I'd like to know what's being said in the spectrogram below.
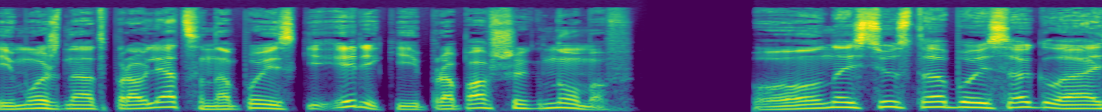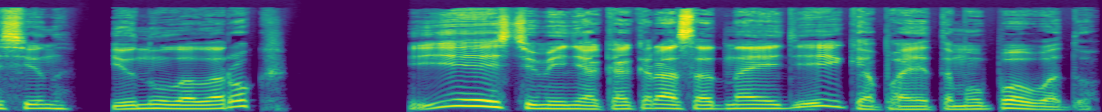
и можно отправляться на поиски Эрики и пропавших гномов. «Полностью с тобой согласен», — кивнула Ларок. «Есть у меня как раз одна идейка по этому поводу.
